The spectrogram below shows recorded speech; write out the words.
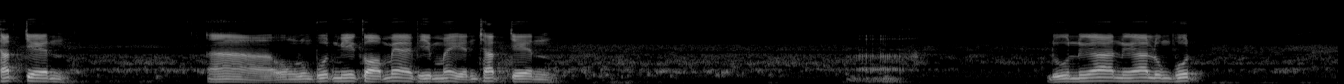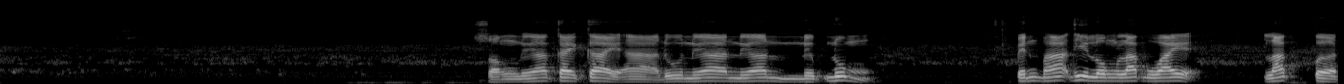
ชัดเจน อ่า องค์ลุงพุทธมีกรอบแม่พิมพ์ให้เห็นชัดเจน ดูเนื้อเนื้อลุงพุทธส่องเนื้อใกล้ๆ อ่า ดูเนื้อเนื้อหนึบนุ่ม เป็นพระที่ลงลักไว้ ลักเปิด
